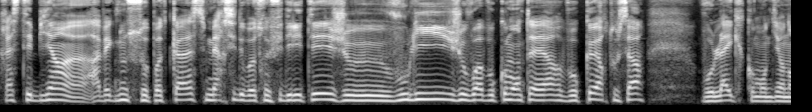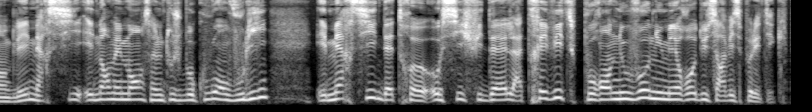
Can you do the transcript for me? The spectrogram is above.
Restez bien euh, avec nous sur ce podcast. Merci de votre fidélité. Je vous lis, je vois vos commentaires, vos cœurs, tout ça vos likes comme on dit en anglais. Merci énormément, ça nous touche beaucoup, on vous lit. Et merci d'être aussi fidèle. À très vite pour un nouveau numéro du service politique.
